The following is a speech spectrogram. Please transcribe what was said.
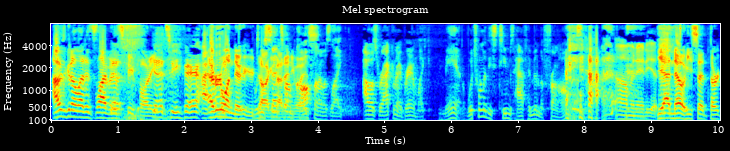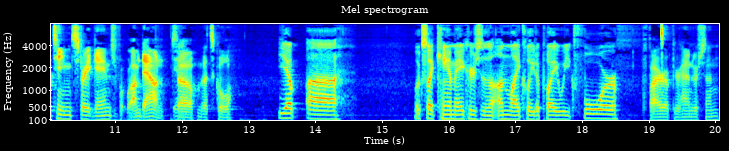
I was gonna let it slide, but it's too funny. Yeah, to be fair, I, Everyone knew who you were when you talking said about Tom anyways. Coughlin, I was like, I was racking my brain. I'm like, man, which one of these teams have him in the front office? I'm an idiot. Yeah, no, he said 13 straight games. I'm down, so that's cool. Yep. Uh, looks like Cam Akers is unlikely to play week four. Fire up your Henderson.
